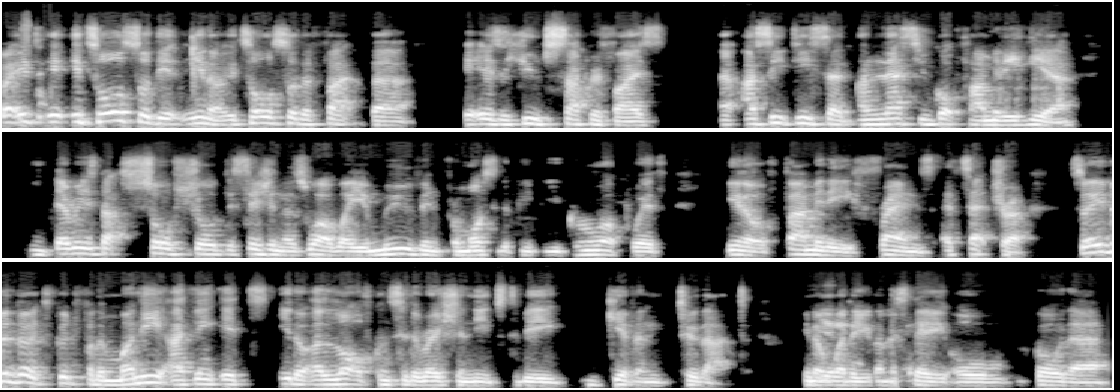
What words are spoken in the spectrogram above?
but it's it, it's also the you know it's also the fact that it is a huge sacrifice. As CT said, unless you've got family here, there is that social decision as well, where you're moving from most of the people you grew up with, you know, family, friends, etc. So even though it's good for the money, I think it's you know a lot of consideration needs to be given to that. You know, Yeah. whether you're going to stay or go there,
